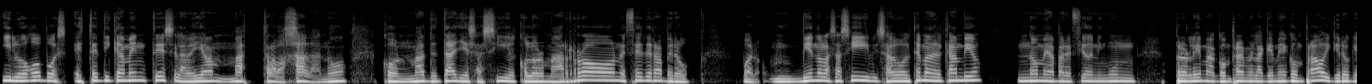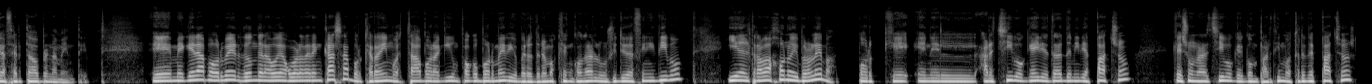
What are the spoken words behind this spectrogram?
y luego, pues estéticamente se la veía más trabajada, ¿no? Con más detalles así, el color marrón, etcétera, pero bueno, viéndolas así, salvo el tema del cambio, no me ha parecido ningún problema comprarme la que me he comprado y creo que he acertado plenamente. Eh, me queda por ver dónde la voy a guardar en casa, porque ahora mismo está por aquí un poco por medio, pero tenemos que encontrarle un sitio definitivo. Y en el trabajo no hay problema, porque en el archivo que hay detrás de mi despacho, que es un archivo que compartimos tres despachos,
